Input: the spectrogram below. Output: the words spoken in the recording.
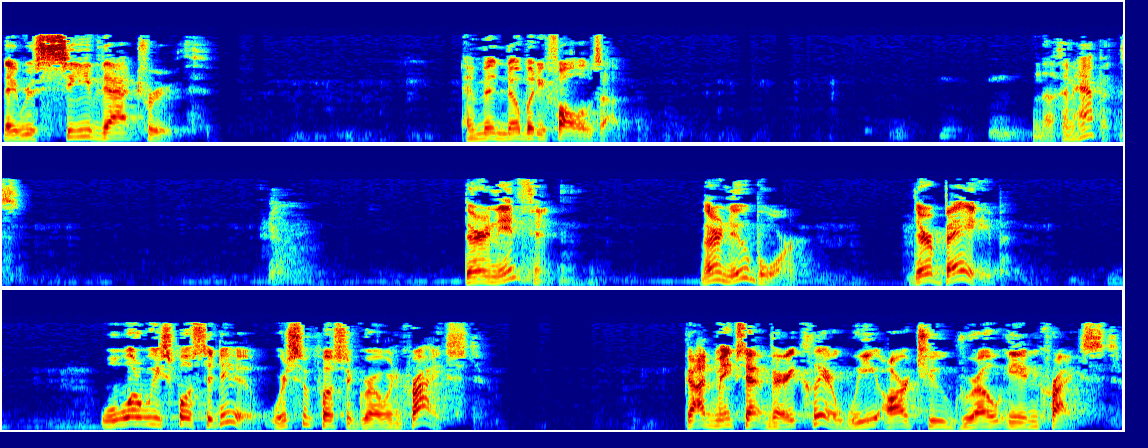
They receive that truth. And then nobody follows up. Nothing happens. They're an infant. They're a newborn. They're a babe. Well, what are we supposed to do? We're supposed to grow in Christ. God makes that very clear. We are to grow in Christ.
